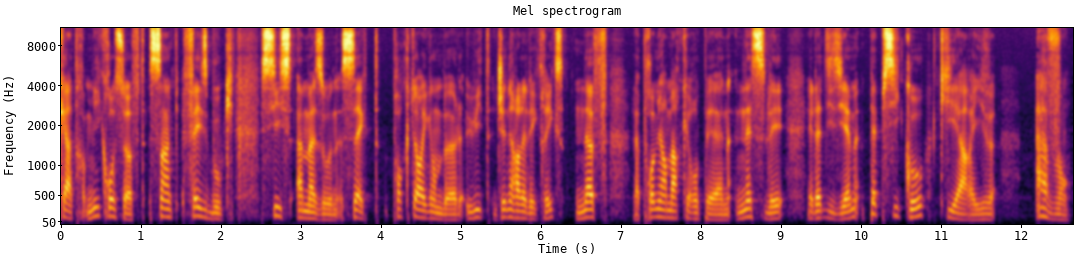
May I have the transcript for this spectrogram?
4, Microsoft, 5, Facebook, 6, Amazon, 7, Procter Gamble, 8, General Electric, 9, la première marque européenne, Nestlé, et la dixième, PepsiCo, qui arrive avant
